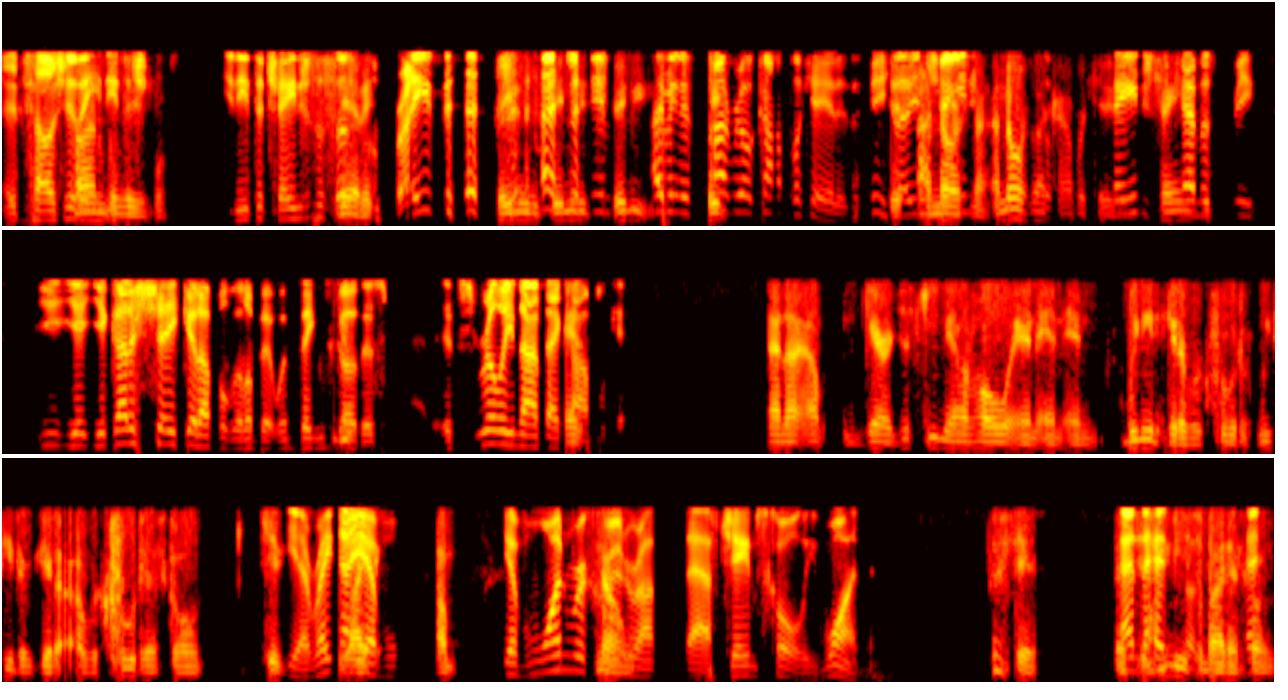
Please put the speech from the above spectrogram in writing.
It tells you that you need, to, you need to change the system, Yeah, they- right? They need. I mean. They need. I mean, it's they- not real complicated. You know, you I know it's not. I know it's not complicated. change the Change- chemistry. You you, you got to shake it up a little bit when things go this bad. It's really not that complicated. And I, I'm, Gary, just keep me on hold, and and and we need to get a recruiter. We need to get a, a recruiter that's going to give. Yeah, right now like, you have um, you have one recruiter No. on staff, James Coley, one, That's it. That's and it. head you need coach. somebody that's going.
